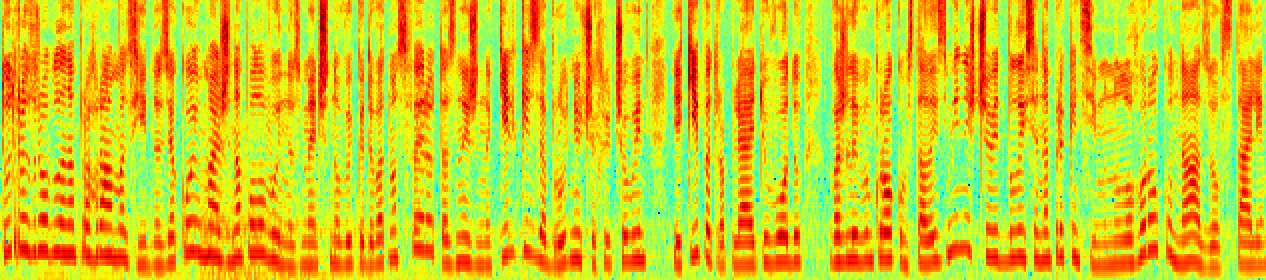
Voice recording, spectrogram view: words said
Тут розроблена програма, згідно з якою майже наполовину зменшено викиди в атмосферу та знижено кількість забруднюючих речовин, які потрапляють у воду. Важливим кроком стали зміни, що відбулися наприкінці минулого року на Азовсталі.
